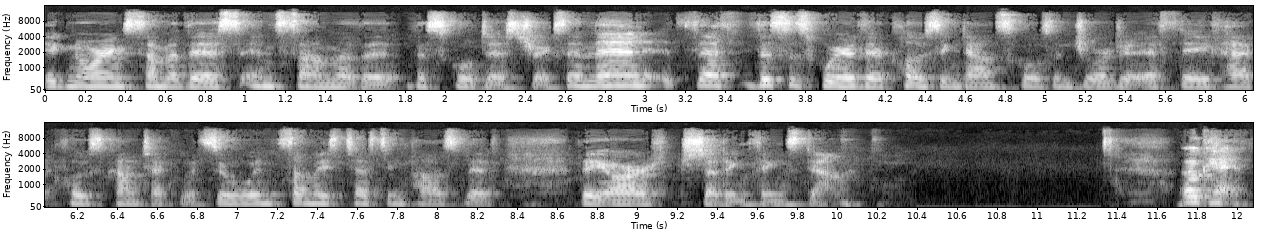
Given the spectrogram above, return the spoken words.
ignoring some of this in some of the, the school districts. And then that, this is where they're closing down schools in Georgia if they've had close contact with. So when somebody's testing positive, they are shutting things down. Okay,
